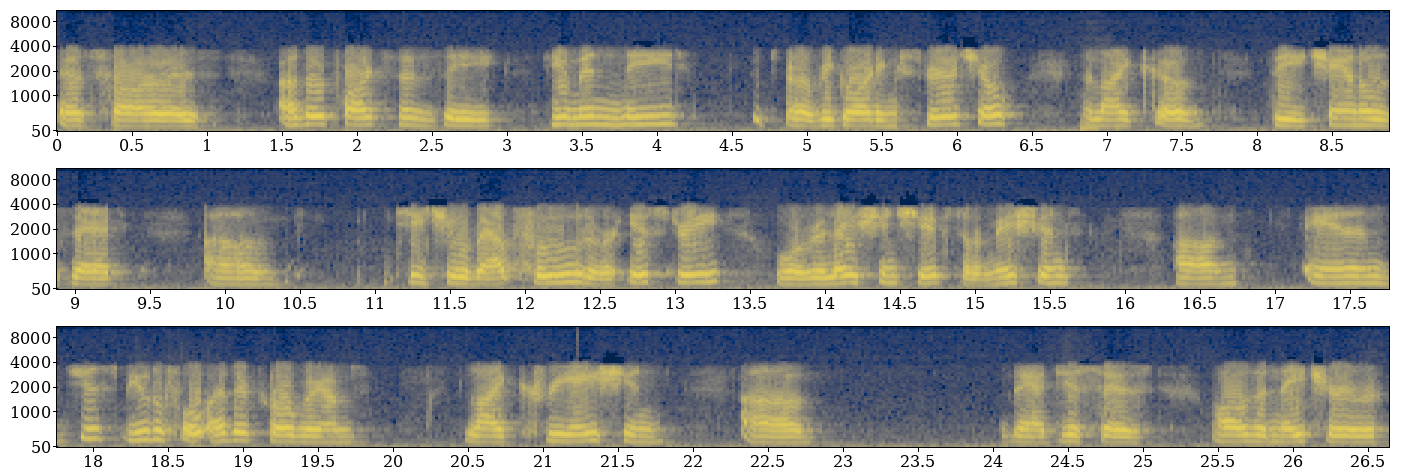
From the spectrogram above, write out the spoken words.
as far as other parts of the human need uh, regarding spiritual, like uh, the channels that uh, teach you about food or history or relationships or missions, um, and just beautiful other programs like creation uh, that just says all the nature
